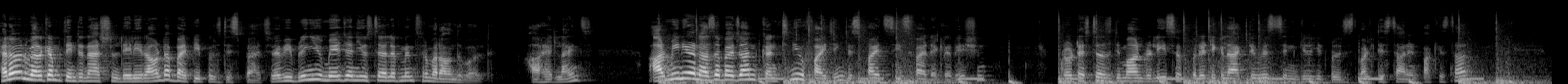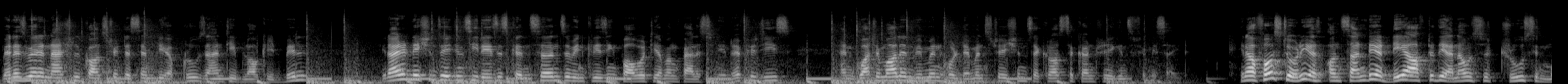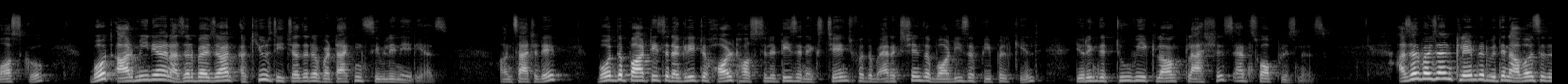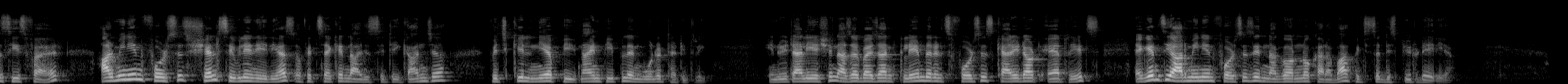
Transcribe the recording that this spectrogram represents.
Hello and welcome to the International Daily Roundup by People's Dispatch, where we bring you major news developments from around the world. Our headlines Armenia and Azerbaijan continue fighting despite ceasefire declaration. Protesters demand release of political activists in Gilgit-Baltistan in Pakistan. Venezuelan National Constituent Assembly approves anti-blockade bill. United Nations agency raises concerns of increasing poverty among Palestinian refugees. And Guatemalan women hold demonstrations across the country against femicide. In our first story, on Sunday, a day after they announced a truce in Moscow, both Armenia and Azerbaijan accused each other of attacking civilian areas. On Saturday, both the parties had agreed to halt hostilities in exchange for the, exchange the bodies of people killed during the two-week-long clashes and swap prisoners. Azerbaijan claimed that within hours of the ceasefire, Armenian forces shelled civilian areas of its second largest city, Ganja, which killed near 9 people and wounded 33. In retaliation, Azerbaijan claimed that its forces carried out air raids against the Armenian forces in Nagorno-Karabakh, which is a disputed area.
